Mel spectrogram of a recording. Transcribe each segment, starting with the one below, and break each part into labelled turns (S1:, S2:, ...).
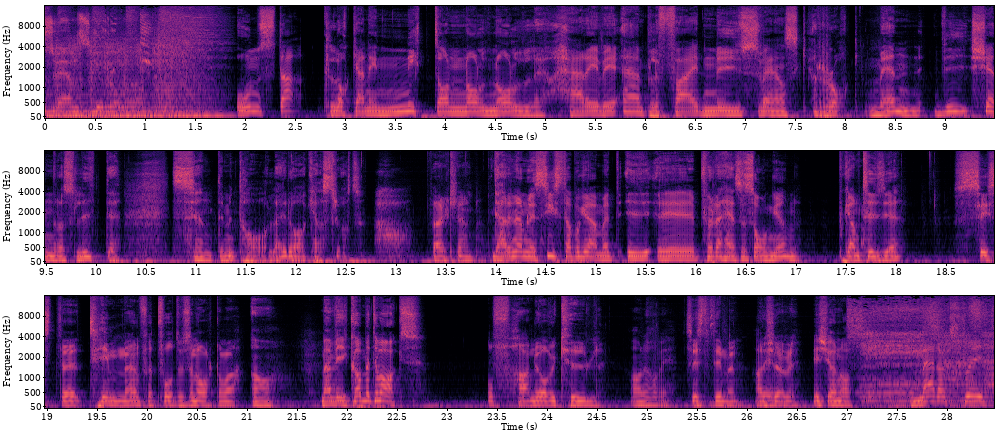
S1: svensk rock.
S2: Onsdag, klockan är 19.00. Här är vi Amplified ny svensk rock. Men vi känner oss lite sentimentala idag, Kastriot.
S3: Verkligen.
S2: Det här är nämligen sista programmet i, eh, för den här säsongen. Program 10.
S3: Sista timmen för 2018 va?
S2: Ja. Men vi kommer tillbaks.
S3: Och fan, nu har vi kul.
S2: Ja, det har vi.
S3: Sista timmen.
S2: Ja,
S3: nu
S2: det
S3: kör vi.
S2: Vi kör något. Maddox Street.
